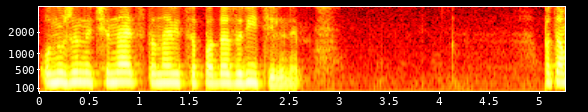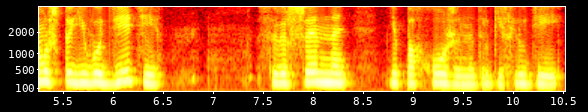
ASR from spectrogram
он уже начинает становиться подозрительным. Потому что его дети совершенно не похожи на других людей.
